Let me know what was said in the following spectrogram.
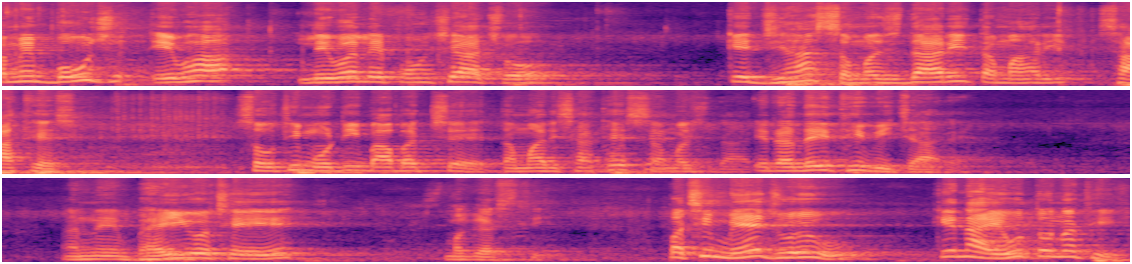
તમે બહુ જ એવા લેવલે પહોંચ્યા છો કે જ્યાં સમજદારી તમારી સાથે છે. સૌથી મોટી બાબત છે તમારી સાથે સમજદાર. એ હૃદયથી વિચારે. અને ભાઈઓ છે એ મગજથી. પછી મેં જોયું કે ના, એવું તો નથી.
